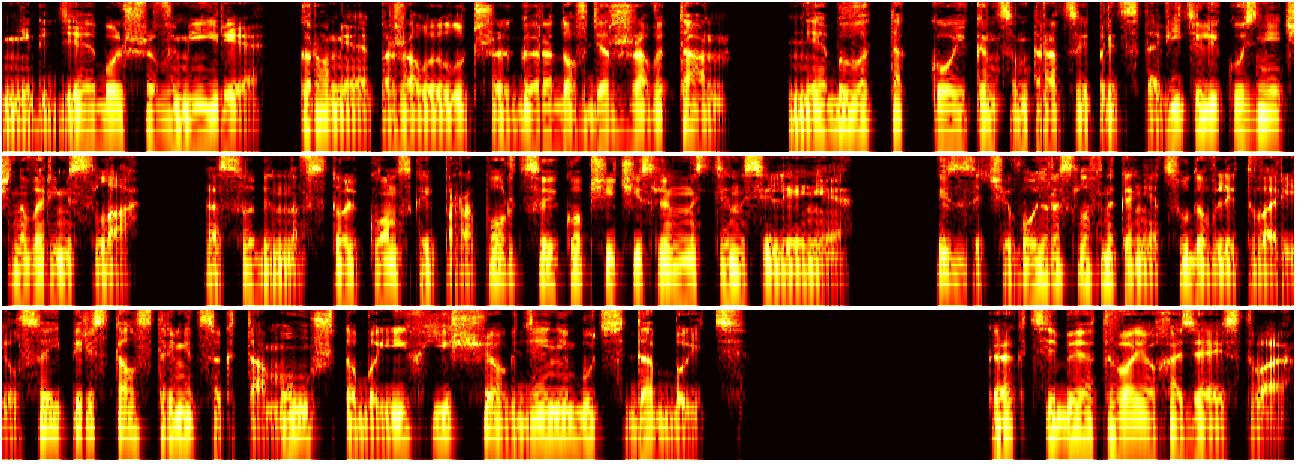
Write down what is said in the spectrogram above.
Нигде больше в мире, кроме, пожалуй, лучших городов державы Тан, не было такой концентрации представителей кузнечного ремесла, особенно в столь конской пропорции к общей численности населения, из-за чего Ярослав наконец удовлетворился и перестал стремиться к тому, чтобы их еще где-нибудь добыть. «Как тебе твое хозяйство?»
